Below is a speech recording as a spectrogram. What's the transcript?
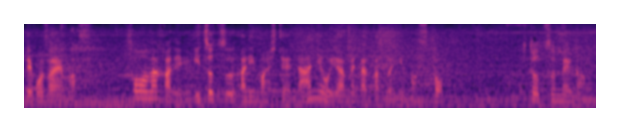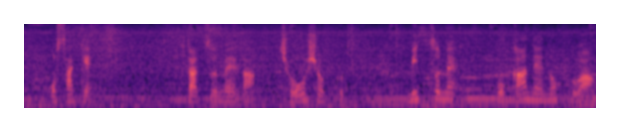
でございます。その中に5つありまして何をやめたかと言いますと1つ目がお酒。2つ目が朝食。3つ目お金の不安。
